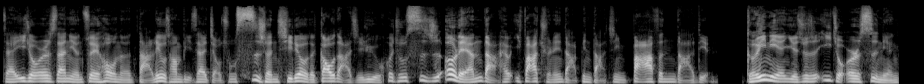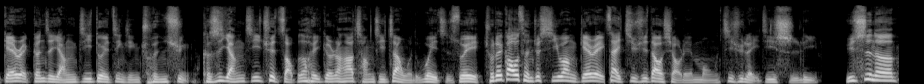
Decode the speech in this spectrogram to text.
在一九二三年最后呢，打六场比赛，缴出四成七六的高打击率，挥出四支二连打，还有一发全垒打，并打进八分打点。隔一年，也就是一九二四年，Gehrig 跟着洋基队进行春训，可是洋基却找不到一个让他长期站稳的位置，所以球队高层就希望 Gehrig 再继续到小联盟继续累积实力。于是呢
